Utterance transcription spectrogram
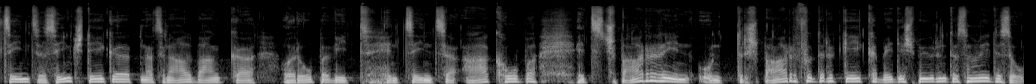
Die Zinsen sind gestiegen, die Nationalbanken europaweit haben die Zinsen angehoben. Jetzt die Sparerin und der Sparer von der GKB die spüren das noch nicht so.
